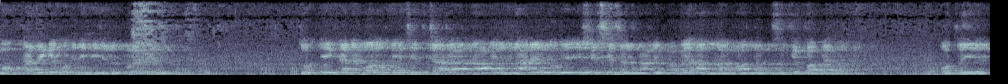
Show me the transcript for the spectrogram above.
মক্কা থেকে মদিনে হিজরত করেছেন। তো এখানে বলা হয়েছে যারা নারীর নারীর লোভে এসেছে, যারা নারী পাবে, আল্লাহ আল্লাহ রসুলকে পাবে না অতএব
